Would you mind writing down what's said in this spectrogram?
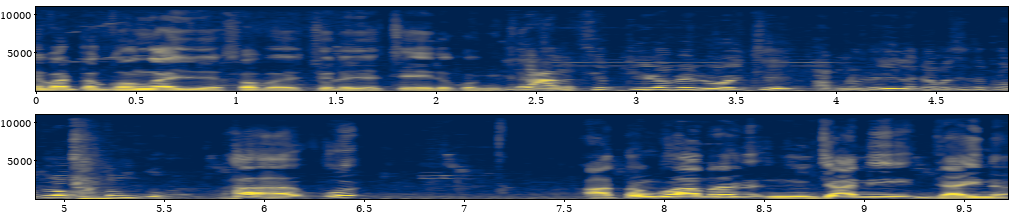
এবার তো গঙ্গায় যে সব চলে যাচ্ছে এইরকমই আনসেফটিভাবে রয়েছে আপনাদের এলাকাবাসীদের কতটা আতঙ্ক? হ্যাঁ ও আতঙ্ক আমরা জানি যাই না।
